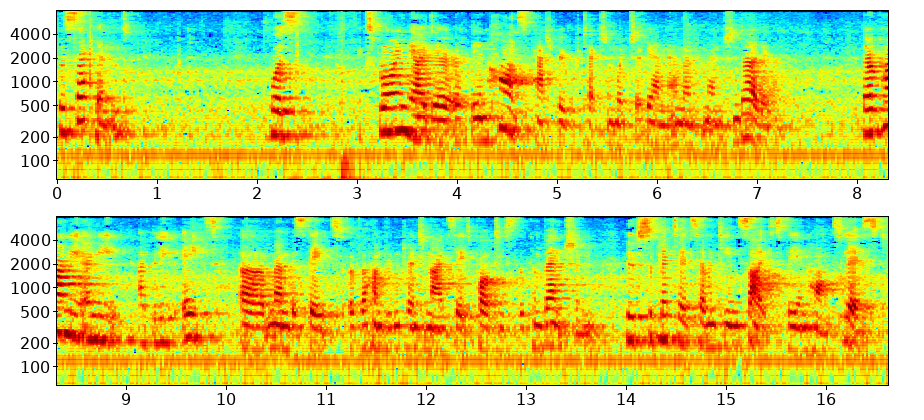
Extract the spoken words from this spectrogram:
The second was exploring the idea of the enhanced category protection, which again Emma mentioned earlier. There are currently only, I believe, eight uh, member states of the 129 states parties to the convention who've submitted 17 sites to the enhanced list,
